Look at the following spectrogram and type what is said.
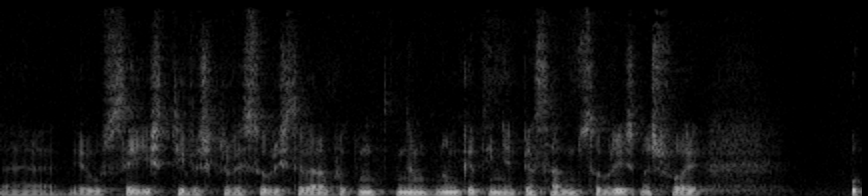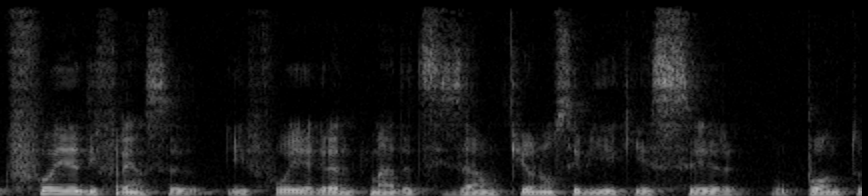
Uh, eu sei isto, estive a escrever sobre isto agora porque nunca tinha pensado sobre isto, mas foi o que foi a diferença e foi a grande tomada de decisão que eu não sabia que ia ser o ponto.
